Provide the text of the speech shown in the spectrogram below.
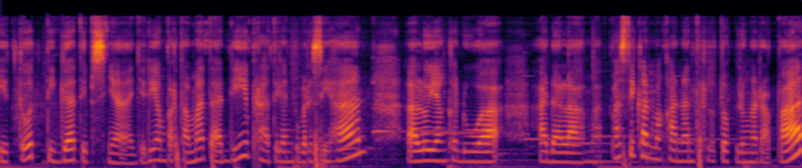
Itu tiga tipsnya. Jadi yang pertama tadi perhatikan kebersihan, lalu yang kedua adalah pastikan makanan tertutup dengan rapat,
